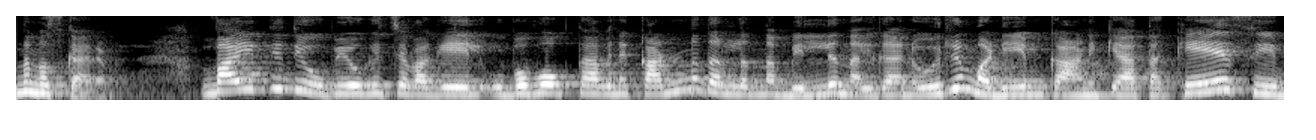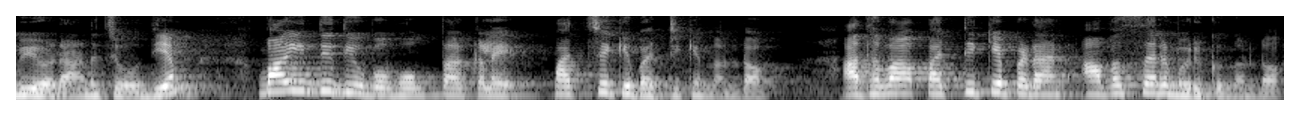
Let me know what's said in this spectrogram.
നമസ്കാരം. വൈദ്യുതി ഉപയോഗിച്ച വകയിൽ ഉപഭോക്താവിന് കണ്ണു തള്ളുന്ന ബില്ല് നൽകാൻ ഒരു മടിയും കാണിക്കാത്ത കെ എസ് ചോദ്യം. വൈദ്യുതി ഉപഭോക്താക്കളെ പച്ചയ്ക്ക് പറ്റിക്കുന്നുണ്ടോ? അഥവാ പറ്റിക്കപ്പെടാൻ അവസരമൊരുക്കുന്നുണ്ടോ?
